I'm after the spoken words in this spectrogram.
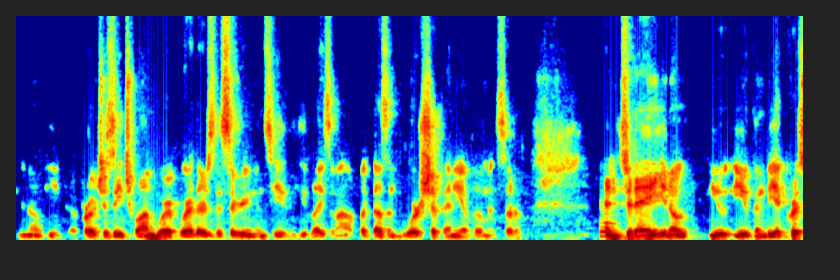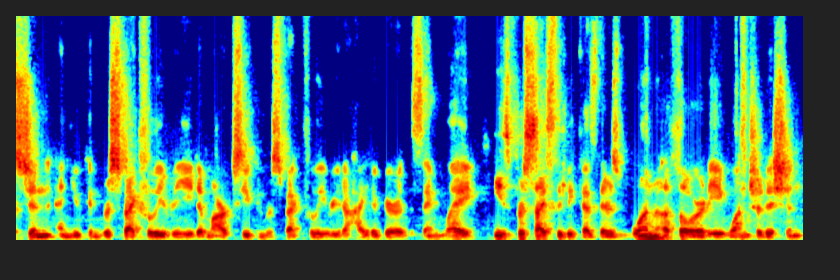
you know he approaches each one where, where there's disagreements he, he lays them out but doesn't worship any of them. It's sort of and today you know you you can be a christian and you can respectfully read a marx you can respectfully read a heidegger the same way. He's precisely because there's one authority one tradition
